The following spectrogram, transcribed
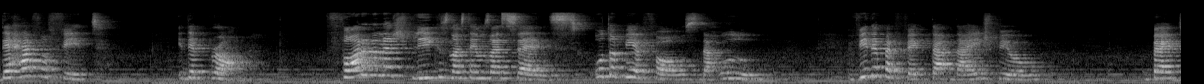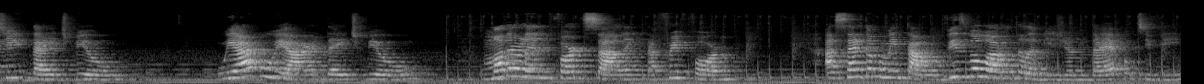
The Half of It e The Prom. Fora da Netflix, nós temos as séries Utopia Falls, da Hulu, Vida Perfeita, da HBO, Betty, da HBO, We Are Who We Are, da HBO, Motherland Fort Salem, da Freeform a série documental Visible Out on Television, da Apple TV,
